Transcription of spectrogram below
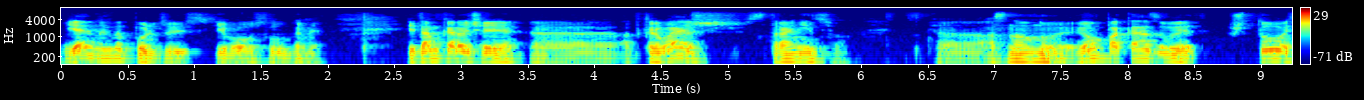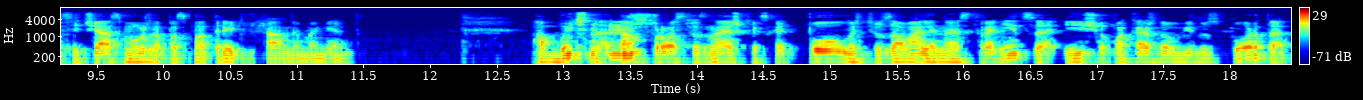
Я иногда пользуюсь его услугами. И там, короче, открываешь страницу основную, и он показывает, что сейчас можно посмотреть в данный момент. Обычно mm-hmm. там просто, знаешь, как сказать, полностью заваленная страница, и еще по каждому виду спорта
